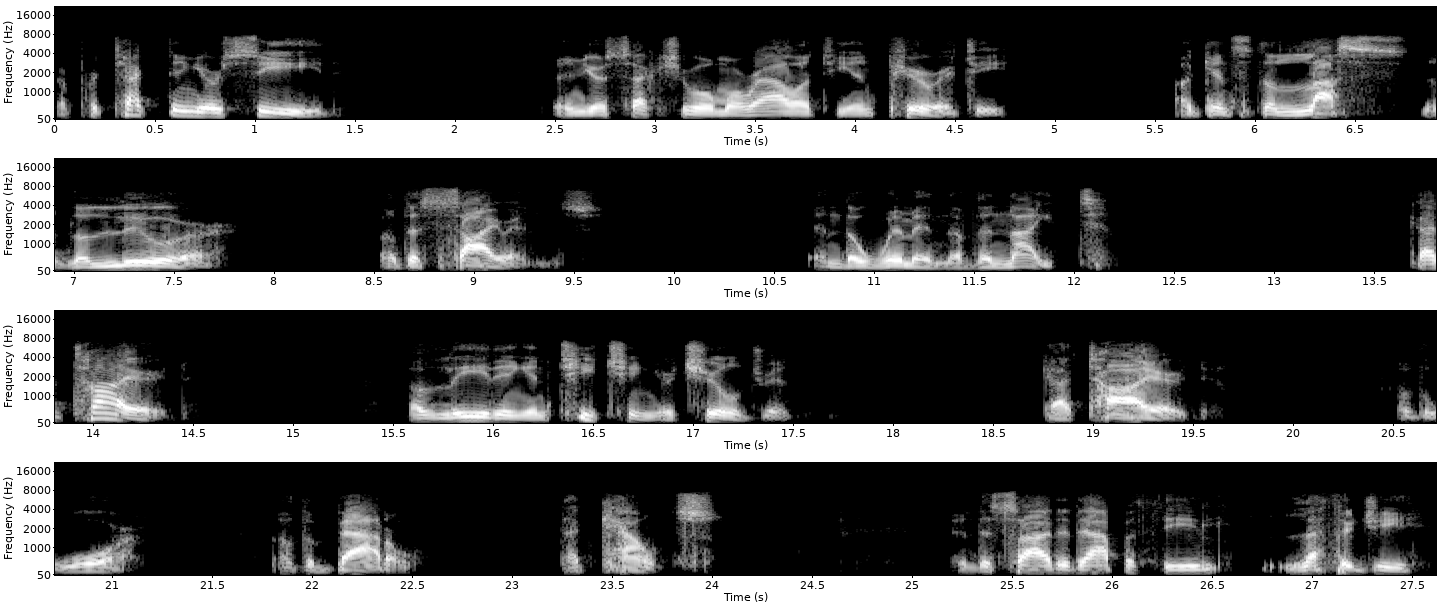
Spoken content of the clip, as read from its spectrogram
of protecting your seed and your sexual morality and purity against the lust and the lure of the sirens and the women of the night. Got tired of leading and teaching your children got tired of the war, of the battle that counts, and decided apathy, lethargy,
